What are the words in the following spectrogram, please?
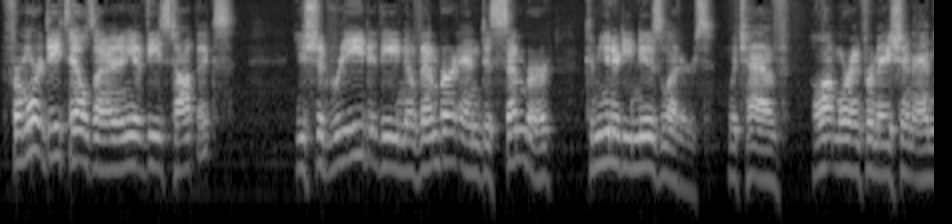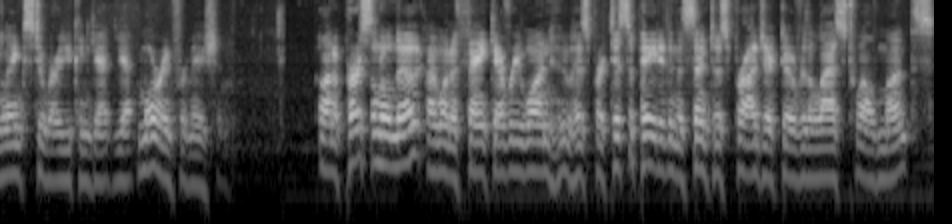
For more details on any of these topics, you should read the November and December community newsletters, which have a lot more information and links to where you can get yet more information. On a personal note, I want to thank everyone who has participated in the CentOS project over the last 12 months.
